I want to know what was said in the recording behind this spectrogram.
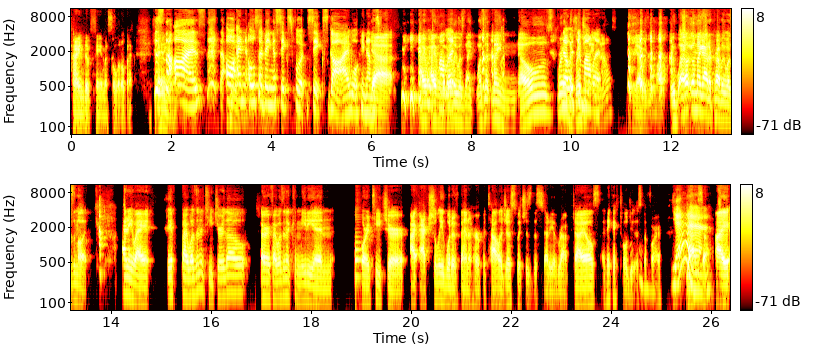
kind of famous a little bit. Just Anyway. the eyes. The- Oh, Yeah. and also being a six foot six guy walking down the Yeah, street. I, with I mullet. literally was like, was it my nose? Brid- No, the it's your bridge mullet. Yeah, it was the mullet. It- oh, oh my god, it probably was the mullet. Anyway, if I wasn't a teacher though, or if I wasn't a comedian or a teacher, I actually would have been a herpetologist, which is the study of reptiles. I think I told you this Oh. before. Yeah. Yeah, so I,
